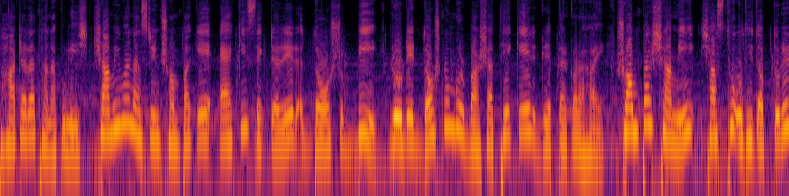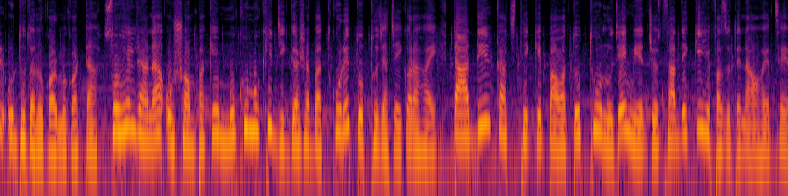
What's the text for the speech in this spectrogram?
ভাটারা থানা পুলিশ। শামীমা নাসরিন শম্পাকে একই সেক্টরের দশ বি রোডের দশ নম্বর বাসা থেকে গ্রেপ্তার করা হয়। শম্পার স্বামী স্বাস্থ্য অধিদপ্তরের ঊর্ধ্বতন কর্মকর্তা। সোহেল রানা ও শম্পাকে মুখোমুখি জিজ্ঞাসাবাদ করে তথ্য যাচাই করা হয়। তাদের কাছ থেকে পাওয়া তথ্য অনুযায়ী মেজর সাদেককে হেফাজতে নেওয়া হয়েছে।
